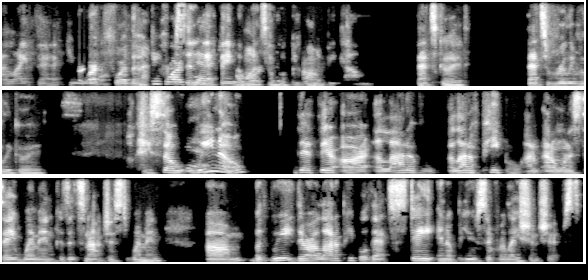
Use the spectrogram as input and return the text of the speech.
I like that. You work for the person that they want to become. want to become. That's good. That's really, really good. Okay, so yeah. we know that there are a lot of a lot of people. I don't, I don't want to say women because it's not just women, um, but we there are a lot of people that stay in abusive relationships.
